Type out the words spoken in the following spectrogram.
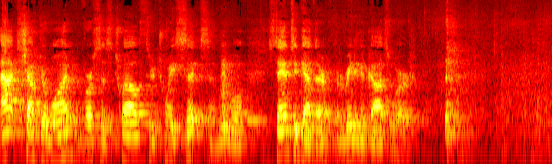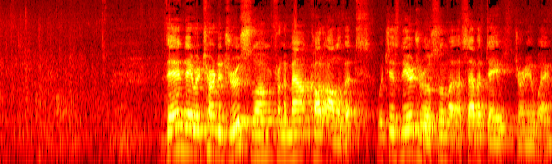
Acts chapter 1, verses 12 through 26, and we will stand together for the reading of God's word. Then they returned to Jerusalem from the mount called Olivet, which is near Jerusalem, a Sabbath day's journey away.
